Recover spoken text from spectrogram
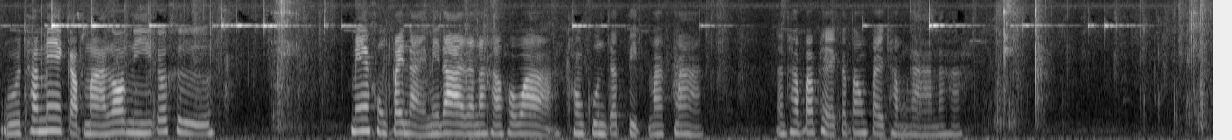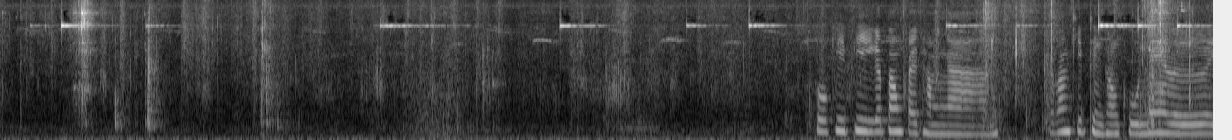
โอ้ถ้าแม่กลับมารอบนี้ก็คือ แม่คงไปไหนไม่ได้แล้วนะคะ เพราะว่าทองคุณจะติดมากๆแล้วถ้าป้าแพรก็ต้องไปทำงานนะคะพวกพี่ๆก็ต้องไปทำงาน ก็ต้องคิดถึงทองคูณแน่เลย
